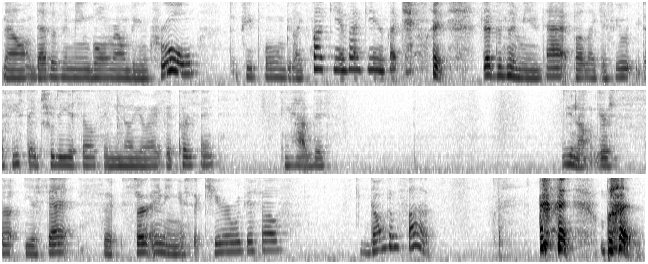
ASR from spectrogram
Now, that doesn't mean going around being cruel to people and be like, fuck you, fuck you, fuck you. like, that doesn't mean that. But, like, if you're, if you stay true to yourself and you know you're a good person, you have this, you know, you're, you're set, certain, and you're secure with yourself, don't give a fuck. But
